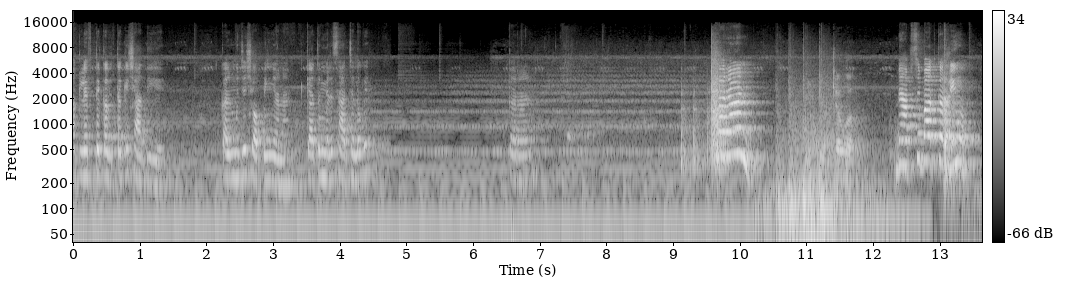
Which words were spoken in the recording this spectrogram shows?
अगले हफ़्ते कविता की शादी है। कल मुझे शॉपिंग जाना है। क्या तुम मेरे साथ चलोगे? करण। करण! क्या हुआ? मैं आपसे बात कर रही हूँ।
